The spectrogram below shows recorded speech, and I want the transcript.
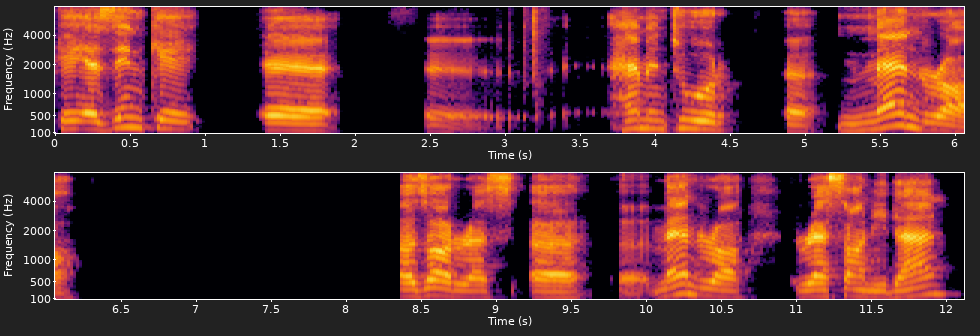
که از این که همینطور من را آزار رس من را رسانیدن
